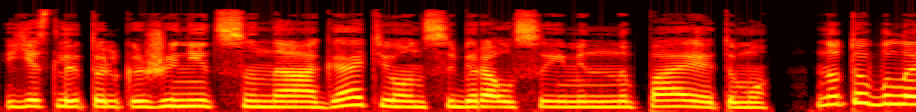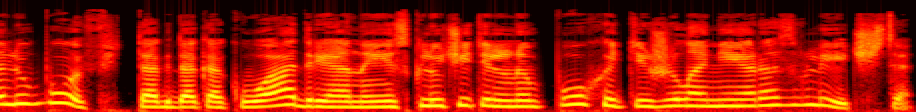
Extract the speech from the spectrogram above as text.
Если только жениться на Агате он собирался именно поэтому, но то была любовь, тогда как у Адриана исключительно похоть и желание развлечься.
